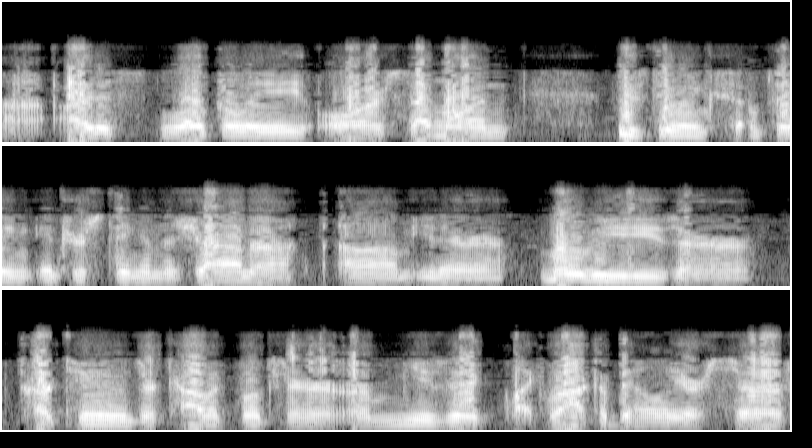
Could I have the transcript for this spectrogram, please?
uh, artists locally or someone who's doing something interesting in the genre, um, either movies or cartoons or comic books or, or music like rockabilly or surf.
